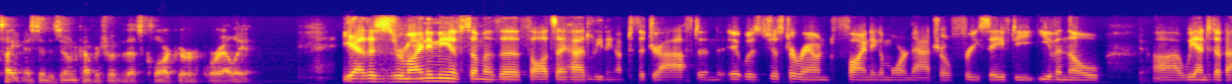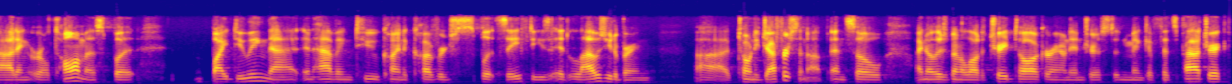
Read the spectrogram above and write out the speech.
tightness in the zone coverage, whether that's Clark or, or Elliott. Yeah, this is reminding me of some of the thoughts I had leading up to the draft, and it was just around finding a more natural free safety, even though uh, we ended up adding Earl Thomas. But by doing that and having two kind of coverage split safeties, it allows you to bring uh, Tony Jefferson up. And so I know there's been a lot of trade talk around interest in Minkah Fitzpatrick.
